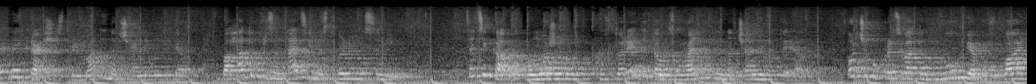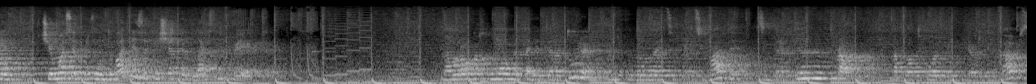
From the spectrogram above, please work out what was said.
якнайкраще сприймати навчальний матеріал. Багато презентацій ми створюємо самі. Це цікаво, бо можемо повторити та узагальнити навчальний матеріал. Творчо попрацювати в групі або в парі, вчимося презентувати і захищати власні проєкти. На уроках мови та літератури подобається працювати з інтерактивними вправами на платформі Learning Cups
